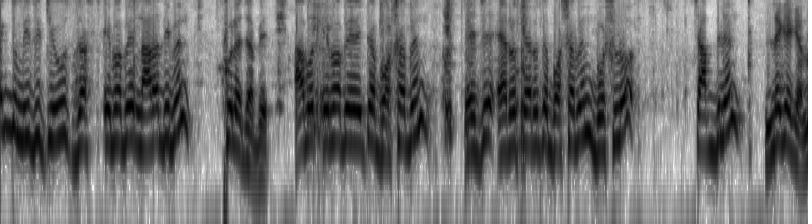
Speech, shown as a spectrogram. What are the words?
একদম ইজি টু ইউজ জাস্ট এভাবে নাড়া দিবেন, খুলে যাবে। আবার এভাবে এটা বসাবেন, এই যে এরোতে এরোতে বসাবেন, বসল, চাপ দিলেন, লেগে গেল।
